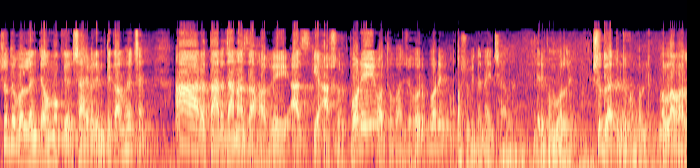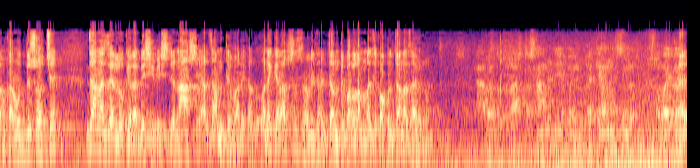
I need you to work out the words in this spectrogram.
শুধু বললেন যে অমুক সাহেবের ইন্তেকাল হয়েছে। আর তার জানাজা হবে আজকে আসর পরে অথবা জোহর পরে অসুবিধা নাই ইনশাল্লাহ এরকম বললেন শুধু এতটুকু বললেন আল্লাহ আলম। কারণ উদ্দেশ্য হচ্ছে জানাজার লোকেরা বেশি বেশি যেন আসে আর জানতে পারে। কারণ অনেকের আফসোস হবে জানতে পারলাম না যে কখন ছিল সবাই হ্যাঁ,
